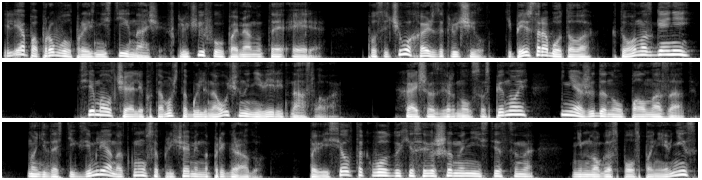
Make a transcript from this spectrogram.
Илья попробовал произнести иначе, включив и упомянутое Эре. После чего Хайш заключил. «Теперь сработало. Кто у нас гений?» Все молчали, потому что были научены не верить на слово. Хайш развернулся спиной и неожиданно упал назад, но не достиг земли, а наткнулся плечами на преграду. Повисел так в воздухе совершенно неестественно, немного сполз по ней вниз,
